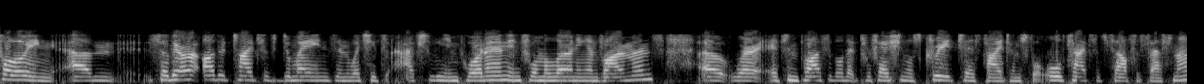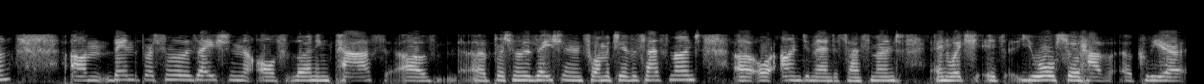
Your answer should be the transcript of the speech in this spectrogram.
following, um, so there are other types of domains in which it's actually important in formal learning environments uh, where it's impossible that professionals create test items for all types of self-assessment. Um, then the personalization of learning paths, of uh, personalization informative assessment uh, or on-demand assessment in which you also have a clear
